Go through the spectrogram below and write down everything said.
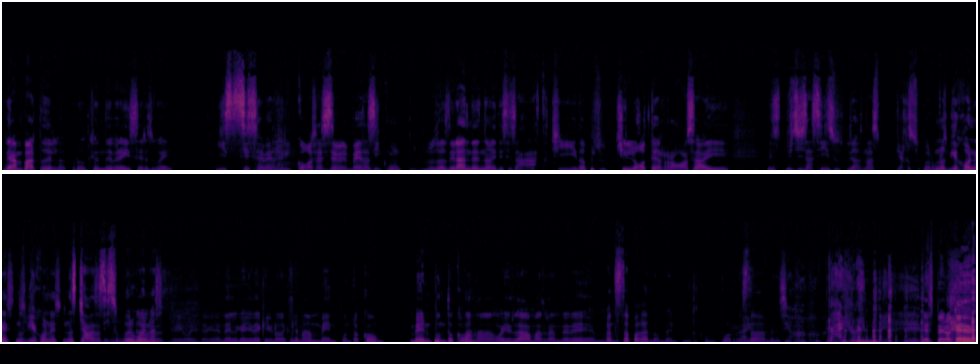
gran parte de la producción de Brazers, güey, y sí se ve rico, o sea, sí se ve- ves así como pues, las grandes, ¿no? Y dices, ah, está chido, pues su chilote rosa y, y pinches así, sus, las- unas viejas super, unos viejones, unos viejones, unas chavas así súper No, buenas. pues sí, güey. También en el gay de que hay uno que se llama men.com. Men.com. Ajá, güey, es la más grande de... mm, ¿Cuánto está pagando men.com por Ay. esta mención? Ay, güey. espero que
